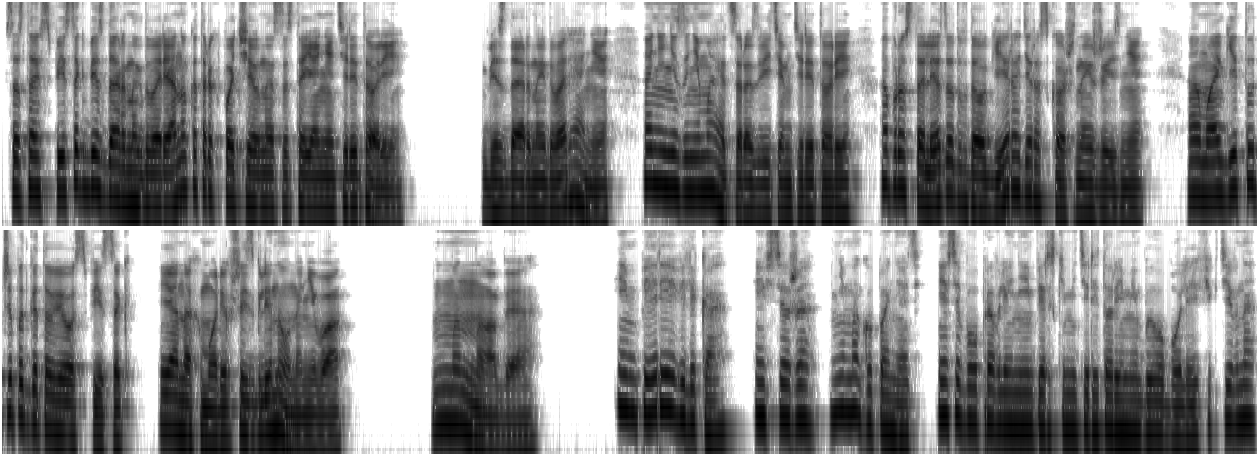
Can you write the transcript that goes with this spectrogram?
составь список бездарных дворян, у которых плачевное состояние территорий. Бездарные дворяне – они не занимаются развитием территорий, а просто лезут в долги ради роскошной жизни. А маги тут же подготовил список, я, нахмурившись, взглянул на него. Много. Империя велика, и все же не могу понять, если бы управление имперскими территориями было более эффективно,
